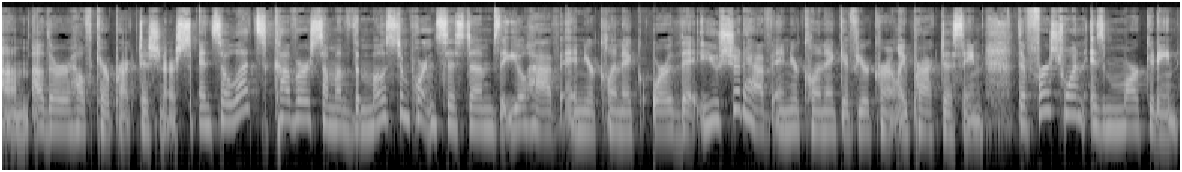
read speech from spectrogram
um, other healthcare practitioners. And so let's cover some of the most important systems that you'll have in your clinic or that you should have in your clinic if you're currently practicing. The first one is marketing.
